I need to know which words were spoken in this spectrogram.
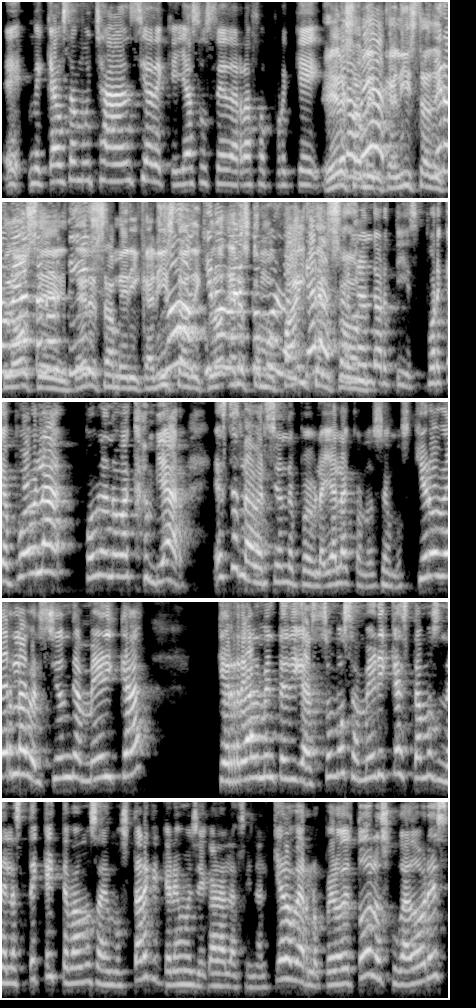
eh, me causa mucha ansia de que ya suceda, Rafa, porque... Eres americanista de closet, eres americanista de closet, eres como Faitelson. Fernando Ortiz, porque Puebla, Puebla no va a cambiar. Esta es la versión de Puebla, ya la conocemos. Quiero ver la versión de América que realmente diga, somos América, estamos en el Azteca y te vamos a demostrar que queremos llegar a la final. Quiero verlo, pero de todos los jugadores,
